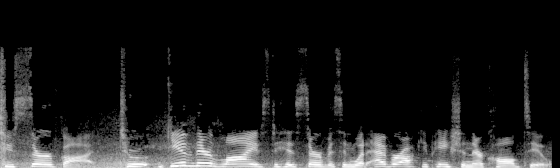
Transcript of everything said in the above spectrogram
to serve God, to give their lives to His service in whatever occupation they're called to.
